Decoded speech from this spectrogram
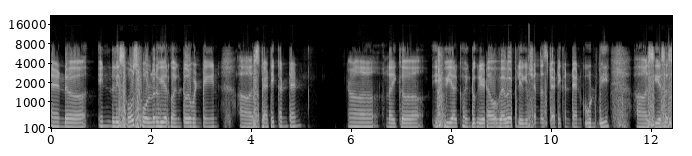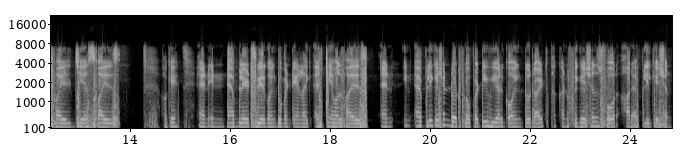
and uh, in resource folder we are going to maintain uh, static content uh, like uh, if we are going to create a web application the static content could be uh, css file js files okay? And in templates we are going to maintain like html files. And in application dot property we are going to write the configurations for our application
